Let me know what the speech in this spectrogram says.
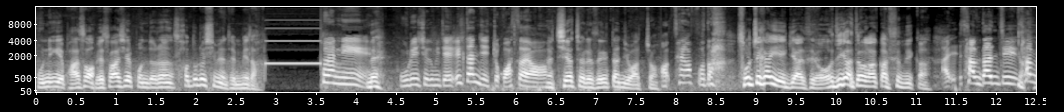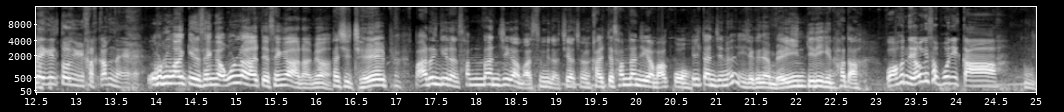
분위기 봐서 매수하실 분들은 서두르시면 됩니다. 소장님 네. 우리 지금 이제 1단지 쪽 왔어요. 지하철에서 1단지 왔죠. 어, 생각보다 솔직하게 얘기하세요. 어디가 더 가깝습니까? 아, 3단지 301동이 가깝네. 오르막길 생각, 올라갈 때 생각 안 하면 사실 제일 편- 빠른 길은 3단지가 맞습니다. 지하철 갈 때 3단지가 맞고 1단지는 이제 그냥 메인 길이긴 하다. 와 근데 여기서 보니까 음.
